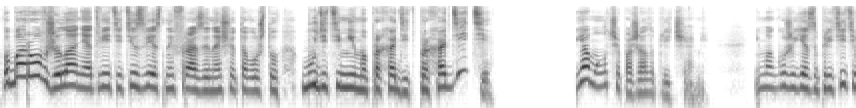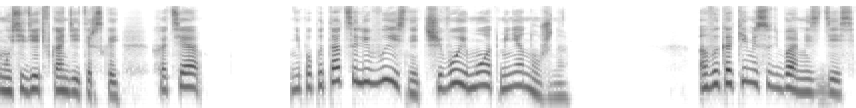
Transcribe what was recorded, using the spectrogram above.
Поборов желание ответить известной фразой насчет того, что «будете мимо проходить, проходите», я молча пожала плечами. Не могу же я запретить ему сидеть в кондитерской, хотя не попытаться ли выяснить, чего ему от меня нужно? «А вы какими судьбами здесь?»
